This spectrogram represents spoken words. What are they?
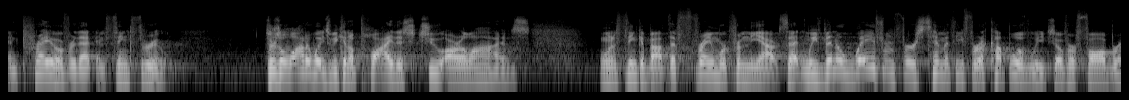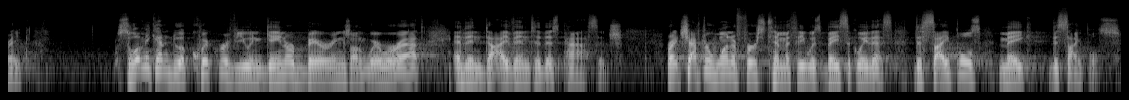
and pray over that and think through. There's a lot of ways we can apply this to our lives. We want to think about the framework from the outset, and we've been away from 1 Timothy for a couple of weeks over fall break. So let me kind of do a quick review and gain our bearings on where we're at, and then dive into this passage. Right, chapter 1 of 1 Timothy was basically this disciples make disciples.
